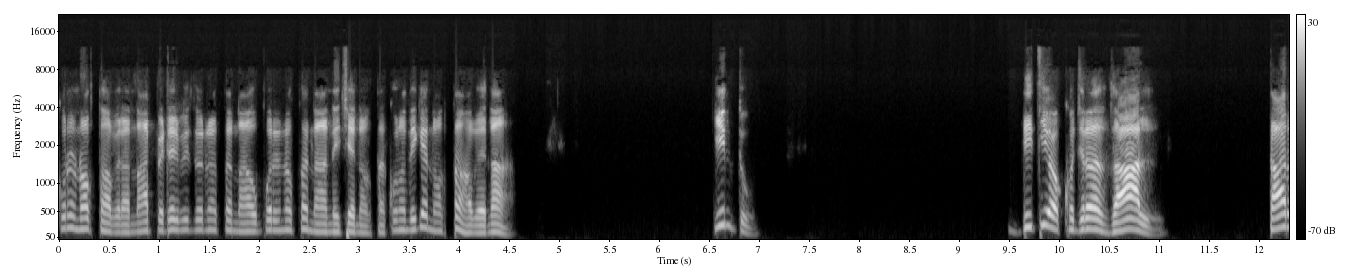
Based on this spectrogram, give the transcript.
কোনো নক্তা হবে না। না পেটের ভিতরে নক্তা না উপরে নক্তা না নিচে নক্তা কোনো দিকে নক্তা হবে না। কিন্তু দ্বিতীয় অক্ষর যেটা জাল, তার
